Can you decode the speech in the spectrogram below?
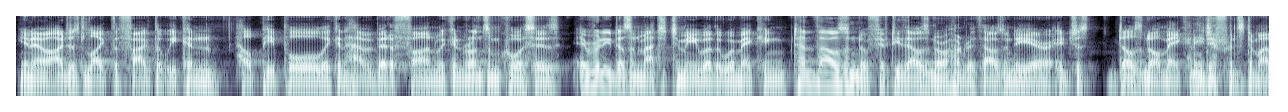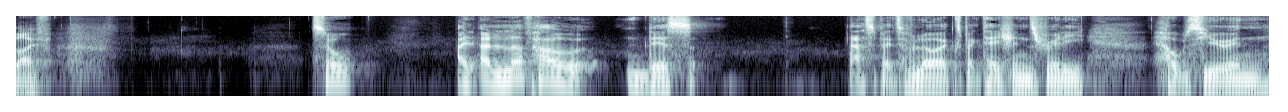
You know, I just like the fact that we can help people, we can have a bit of fun, we can run some courses. It really doesn't matter to me whether we're making 10,000 or 50,000 or 100,000 a year. It just does not make any difference to my life. So I, I love how this aspect of low expectations really helps you in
